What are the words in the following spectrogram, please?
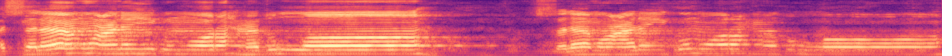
السلام الله. السلام عليكم ورحمة الله.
